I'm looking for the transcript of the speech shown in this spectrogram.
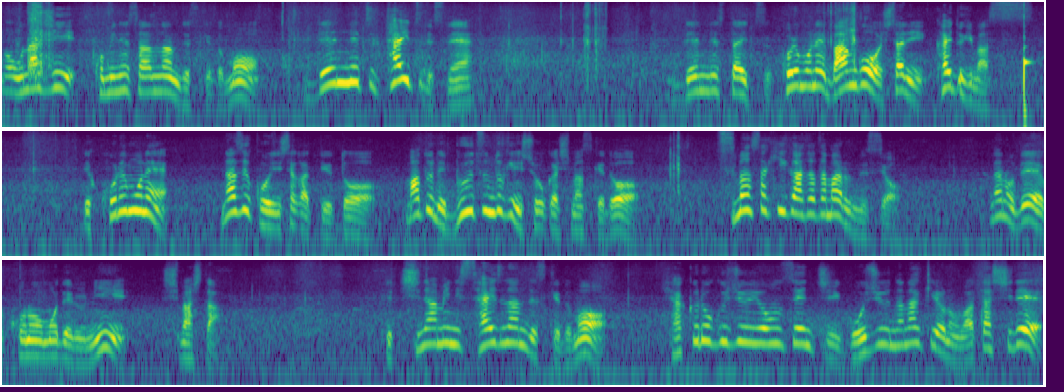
まあ、同じ小峰さんなんですけども電熱タイツですね。電熱タイツ。これもね番号を下に書いておきます。でこれもねなぜこれにしたかっていうと、まあ後でブーツの時に紹介しますけどつま先が温まるんですよ。なのでこのモデルにしました。でちなみにサイズなんですけども164センチ57キロの私で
